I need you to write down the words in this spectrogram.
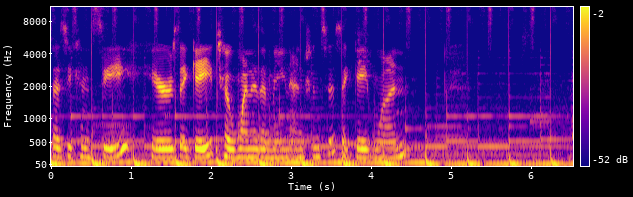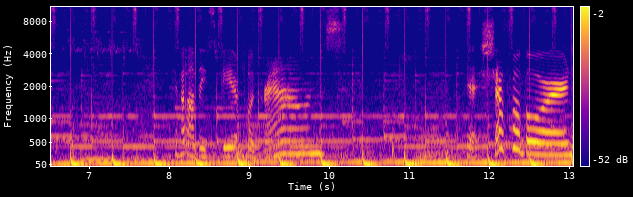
So as you can see, here's a gate to one of the main entrances at gate one. Have all these beautiful grounds. A shuffleboard.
